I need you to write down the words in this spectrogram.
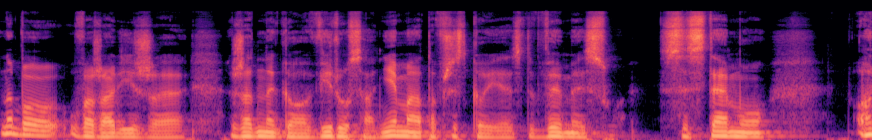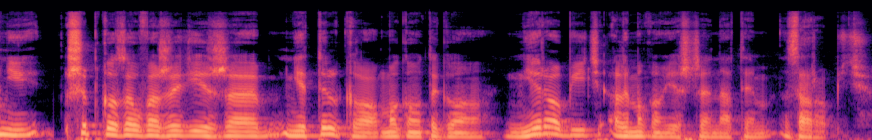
no bo uważali, że żadnego wirusa nie ma, to wszystko jest wymysł systemu. Oni szybko zauważyli, że nie tylko mogą tego nie robić, ale mogą jeszcze na tym zarobić.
